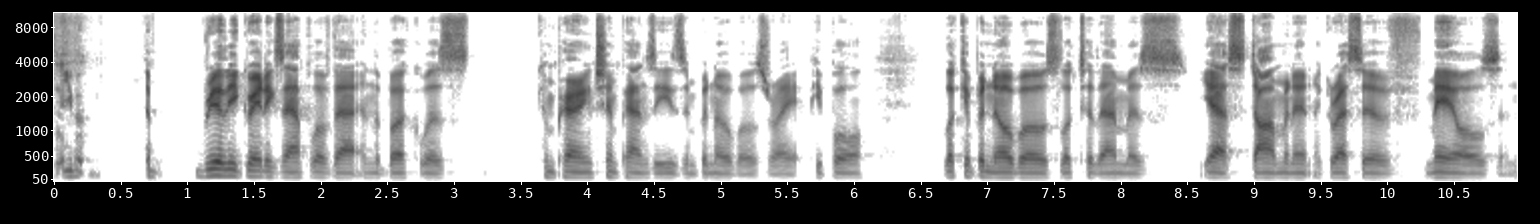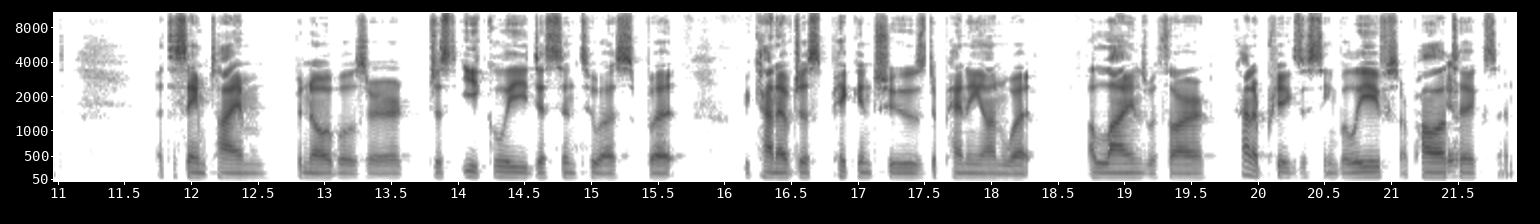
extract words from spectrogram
You, a really great example of that in the book was comparing chimpanzees and bonobos, right? People look at bonobos, look to them as yes, dominant, aggressive males, and at the same time, bonobos are just equally distant to us, but we kind of just pick and choose depending on what aligns with our kind of pre-existing beliefs or politics, yeah. and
